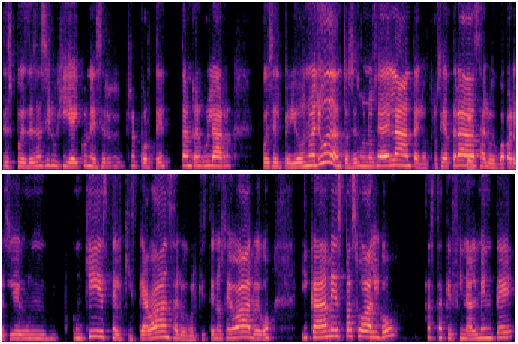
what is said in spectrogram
después de esa cirugía y con ese reporte tan regular, pues el periodo no ayuda, entonces uno se adelanta, el otro se atrasa, luego aparece un, un, quiste, el quiste avanza, luego el quiste no se va, luego, y cada mes pasó algo hasta que finalmente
